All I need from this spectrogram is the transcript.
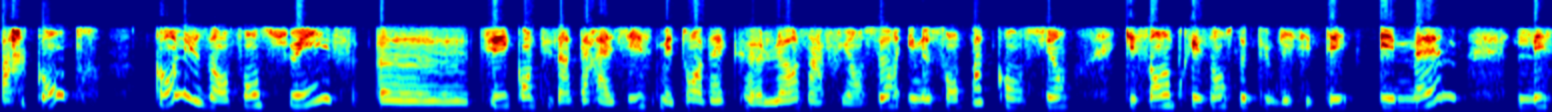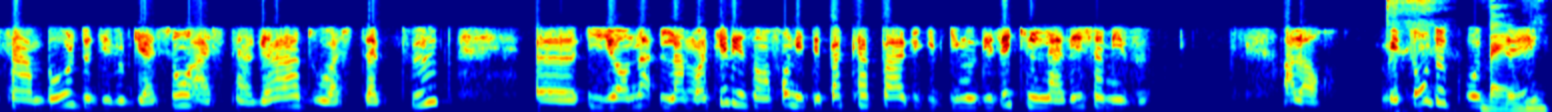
Par contre, quand les enfants suivent, euh, quand ils interagissent, mettons, avec euh, leurs influenceurs, ils ne sont pas conscients qu'ils sont en présence de publicité. Et même les symboles de divulgation, hashtag ad ou hashtag pub, euh, il y en a, la moitié des enfants n'étaient pas capables, ils, nous disaient qu'ils ne l'avaient jamais vu. Alors, mettons de côté. Ben oui,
